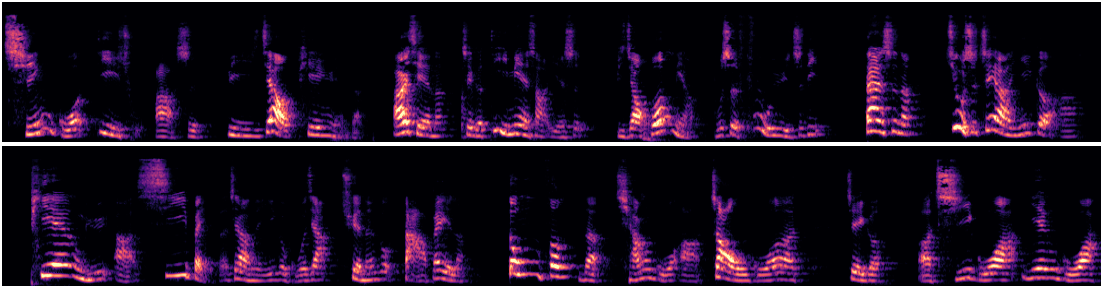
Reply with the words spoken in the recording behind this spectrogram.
秦国地处啊是比较偏远的，而且呢，这个地面上也是比较荒凉，不是富裕之地。但是呢，就是这样一个啊偏于啊西北的这样的一个国家，却能够打败了东方的强国啊赵国啊这个啊齐国啊燕国啊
